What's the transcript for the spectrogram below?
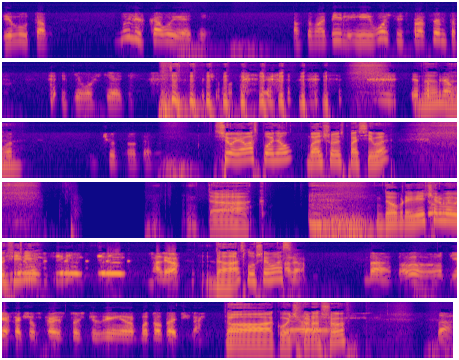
ЗИЛу там. Ну, легковые одни автомобили. И 80% девушки одни. Почему-то. Это прям вот чудно даже. Все, я вас понял. Большое спасибо. Так. Добрый вечер, вы в эфире? Алло. Да, слушаем вас. Алло. Да, ну вот я хочу сказать с точки зрения работодателя. Так, очень Э, хорошо. Да.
